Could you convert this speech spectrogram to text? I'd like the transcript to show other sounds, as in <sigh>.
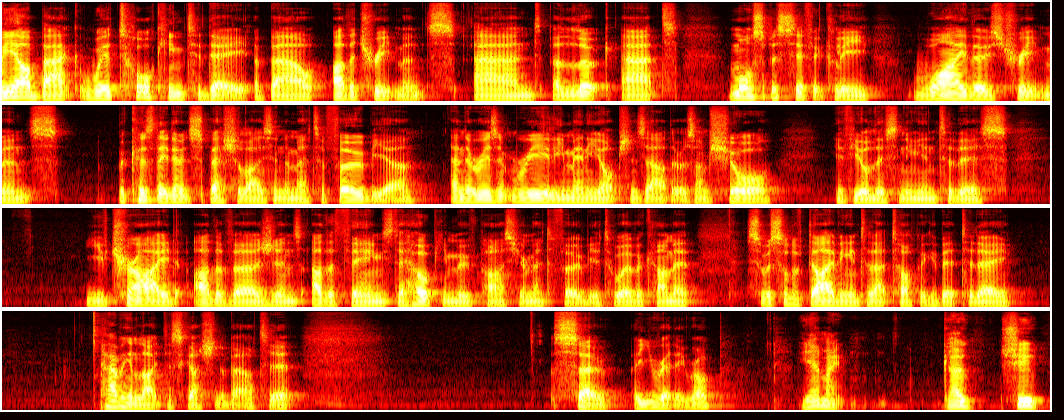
we are back. We're talking today about other treatments and a look at more specifically why those treatments, because they don't specialize in the emetophobia, and there isn't really many options out there, as I'm sure if you're listening into this, you've tried other versions, other things to help you move past your emetophobia to overcome it. So we're sort of diving into that topic a bit today, having a light discussion about it. So, are you ready, Rob? Yeah, mate. Go, shoot.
